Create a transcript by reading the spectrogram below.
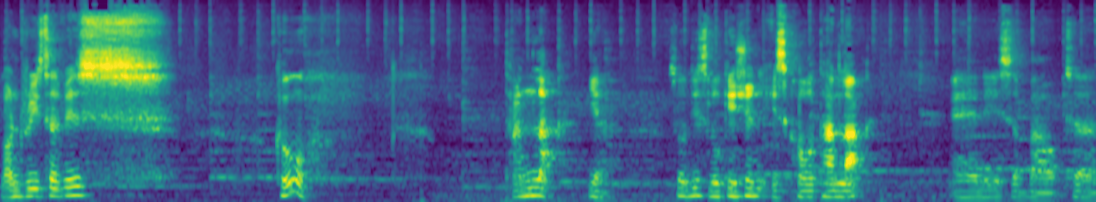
laundry service. Cool. Tan Lac, yeah. So this location is called Tan Lac, and it's about uh,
